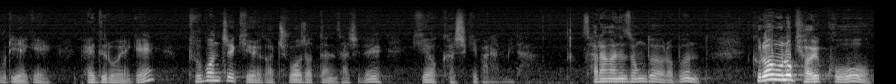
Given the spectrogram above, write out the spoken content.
우리에게 베드로에게 두 번째 기회가 주어졌다는 사실을 기억하시기 바랍니다. 사랑하는 성도 여러분, 그러므로 결코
